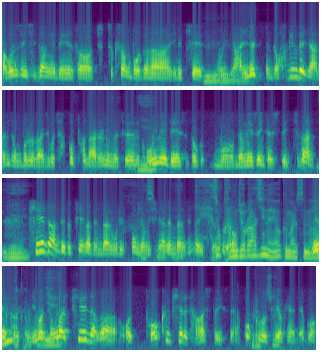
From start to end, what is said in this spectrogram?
박원순 시장에 대해서 추측성 보도나 이렇게 음. 뭐 알려 그러니까 확인되지 않은 정보를 가지고 자꾸 퍼나르는 것은 예. 고인에 대해서도 뭐 명예훼손이 될 수도 있지만 예. 피해자한테도 피해가 된다는 우리 꼭 명심해야 된다는 생각이 계속 들고요. 강조를 하시네요. 그 말씀은. 예. 그렇습니다. 이건 예. 정말 피해자가 더 큰 피해를 당할 수도 있어요. 꼭 그걸 그렇죠. 기억해야 되고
